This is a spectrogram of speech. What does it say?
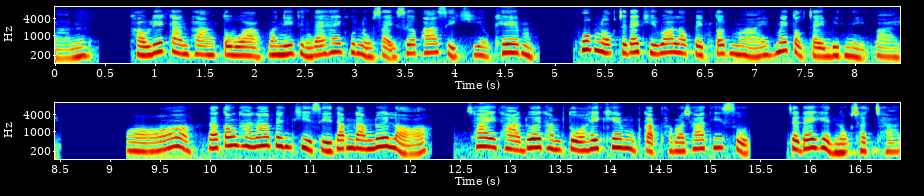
นั้น เขาเรียกการพลางตัว วันนี้ถึงได้ให้คุณหนูใส่เสื้อผ้าสีเขียวเข้ม พวกนกจะได้คิดว่าเราเป็นต้นไม้ไม่ตกใจบินหนีไป อ๋อ แล้วต้องทาหน้าเป็นขีดสีดำๆด้วยเหรอ ใช่ทาด้วยทำตัวให้เข้มกับธรรมชาติที่สุด จะได้เห็นนกชัด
